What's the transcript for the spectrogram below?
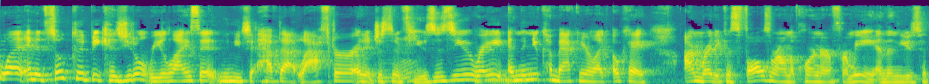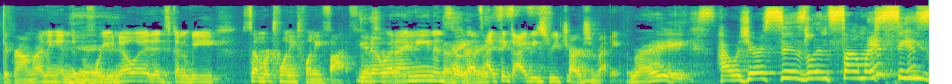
know what? And it's so good because you don't realize it You need to have that laughter and it just Mm-hmm. infuses you, right? And then you come back and you're like, okay, I'm ready because fall's around the corner for me. And then you just hit the ground running. And then Yeah. before you know it, it's going to be summer 2025. You That's know what. I mean? And That's so that's, right. I think Ivy's recharged and ready. Right. How was your sizzling summer It's, season? it's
